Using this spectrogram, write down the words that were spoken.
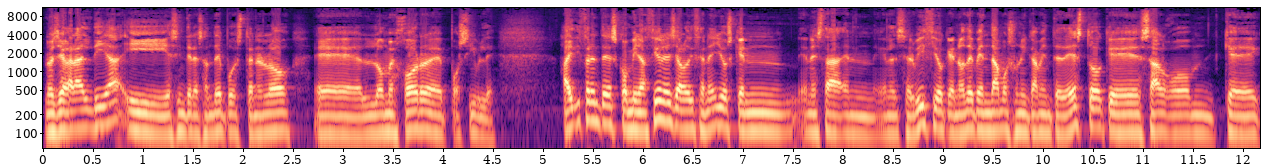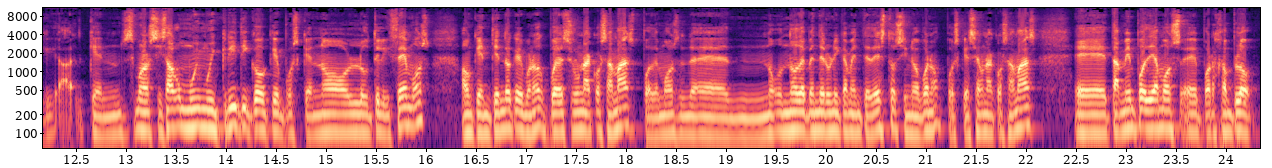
nos llegará el día y es interesante pues tenerlo eh, lo mejor eh, posible. Hay diferentes combinaciones, ya lo dicen ellos, que en, esta, en, el servicio, que no dependamos únicamente de esto, que es algo que, bueno, si es algo muy, muy crítico, que pues que no lo utilicemos, aunque entiendo que, bueno, puede ser una cosa más, podemos eh, no, depender únicamente de esto, sino, bueno, pues que sea una cosa más. Eh, también podríamos, eh, por ejemplo,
